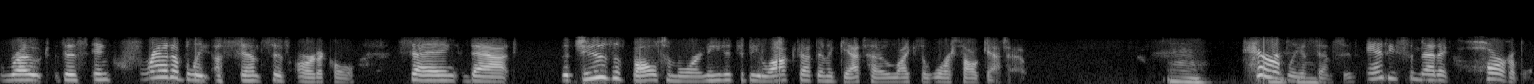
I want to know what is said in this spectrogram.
wrote this incredibly offensive article saying that the Jews of Baltimore needed to be locked up in a ghetto like the Warsaw Ghetto. Mm. Terribly mm-hmm. offensive, anti Semitic, horrible.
